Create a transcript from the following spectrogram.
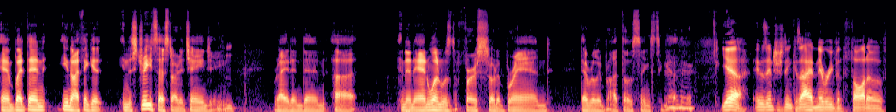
and but then you know, I think it in the streets that started changing, Mhm. right? And then uh, and then and one was the first sort of brand that really brought those things together. Yeah, it was interesting because I had never even thought of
